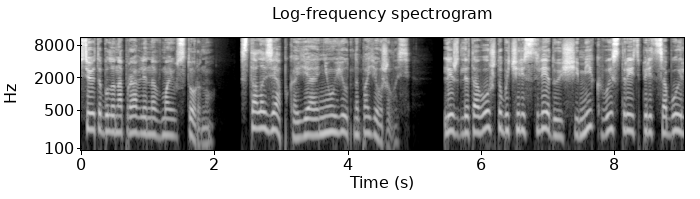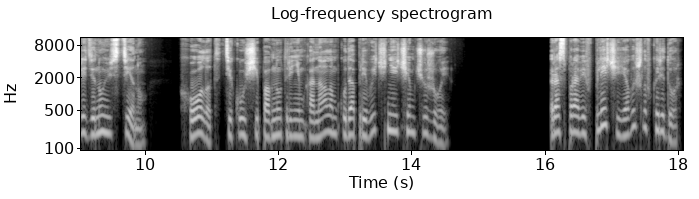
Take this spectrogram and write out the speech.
Все это было направлено в мою сторону. Стало зябко, я неуютно поежилась лишь для того, чтобы через следующий миг выстроить перед собой ледяную стену. Холод, текущий по внутренним каналам, куда привычнее, чем чужой. Расправив плечи, я вышла в коридор.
